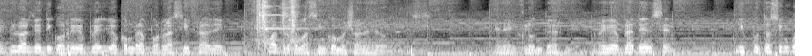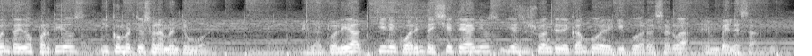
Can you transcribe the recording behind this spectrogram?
el Club Atlético River Plate lo compra por la cifra de 4,5 millones de dólares. En el club de River Platense, disputó 52 partidos y convirtió solamente un gol. En la actualidad tiene 47 años y es ayudante de campo del equipo de reserva en Vélez Arfield.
